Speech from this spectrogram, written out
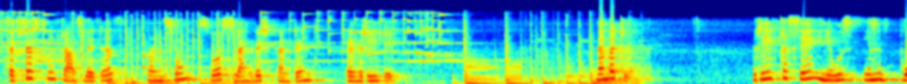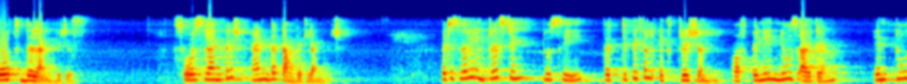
Successful translators consume source language content every day. Number two, read the same news in both the languages, source language and the target language. It is very interesting to see the typical expression of any news item in two,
